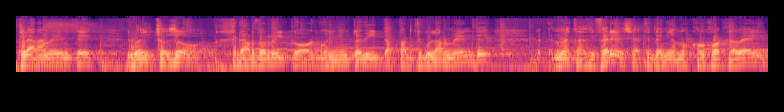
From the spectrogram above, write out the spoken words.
claramente, lo he dicho yo, Gerardo Rico, el movimiento Evita particularmente, nuestras diferencias que teníamos con Jorge Bey,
